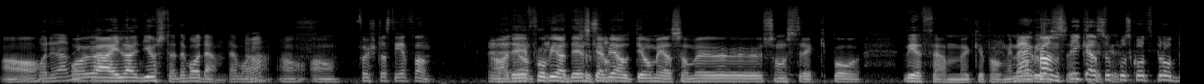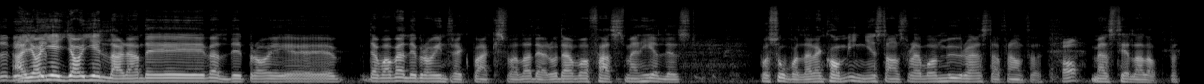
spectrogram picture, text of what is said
Ja, Var det den och? Island, just det, det var den. Det var Ja. den. Ja, ja. Första Stefan. ja Eh, det, får vi, det ska vi alltid ha med som, eh, som streck på V5-kupongen. Men chanspik alltså på Scotts Brodde. Ja, vilket- jag, gi- jag gillar den. Det är väldigt bra. Det var väldigt bra intryck på Axvalla där och den var fast med en hel del på Sovalla. Den kom ingenstans för det var en mur och hästar framför. Ja. Mest hela loppet.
